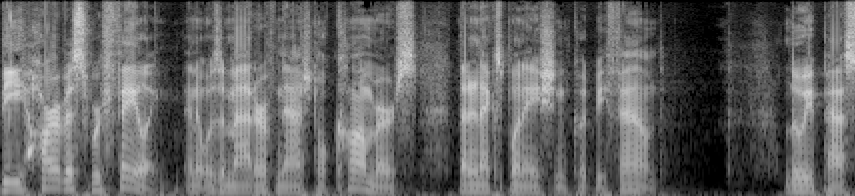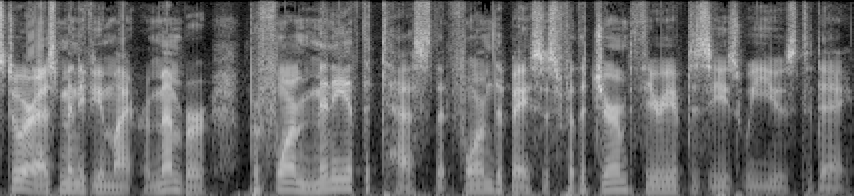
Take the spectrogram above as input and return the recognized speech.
The harvests were failing, and it was a matter of national commerce that an explanation could be found. Louis Pasteur, as many of you might remember, performed many of the tests that formed the basis for the germ theory of disease we use today.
